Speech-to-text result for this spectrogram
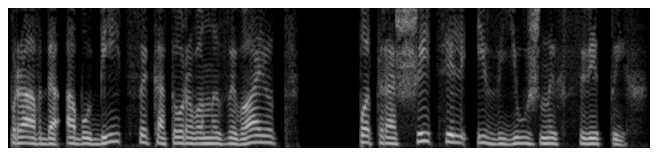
Правда об убийце, которого называют потрошитель из южных святых.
